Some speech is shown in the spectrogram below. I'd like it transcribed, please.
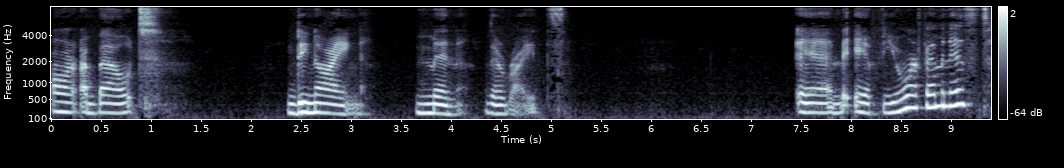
are about denying men their rights and if you're a feminist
